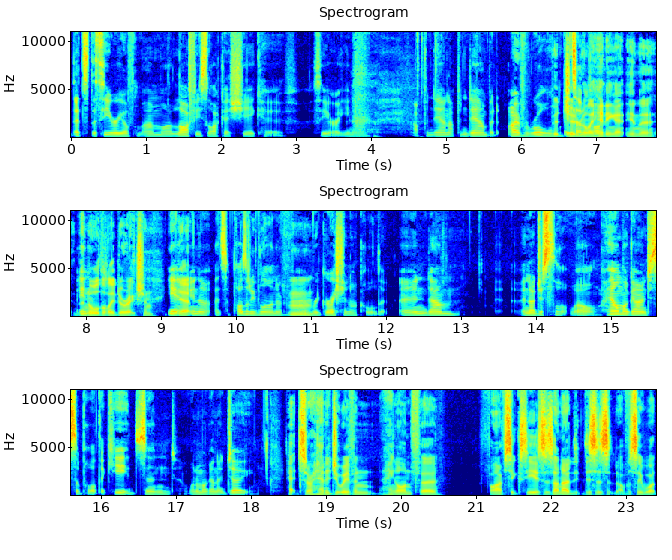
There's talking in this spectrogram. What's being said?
that's the theory of um, my life is like a share curve theory, you know, up and down, up and down. But overall, but generally heading in the, the in northerly direction. Yeah, yeah. In a, it's a positive line of um, mm. regression. I called it, and um, and I just thought, well, how am I going to support the kids and what am I going to do? So, how did you even hang on for five, six years? As I know this is obviously what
